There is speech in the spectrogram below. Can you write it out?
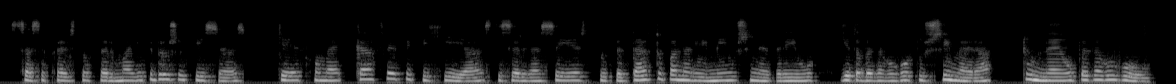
Σας ευχαριστώ θερμά για την προσοχή σας και εύχομαι κάθε επιτυχία στις εργασίες του Τετάρτου Πανελληνίου Συνεδρίου για τον παιδαγωγό του σήμερα, του νέου παιδαγωγού.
